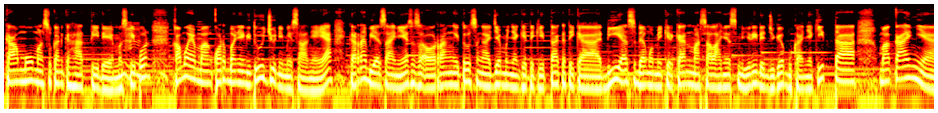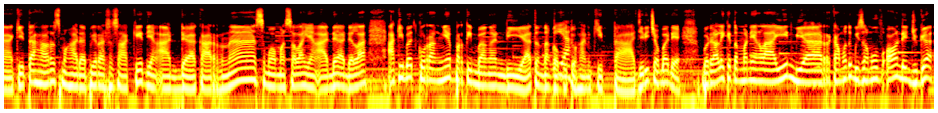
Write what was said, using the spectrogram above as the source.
kamu masukkan ke hati deh. Meskipun kamu emang korban yang dituju nih misalnya ya. Karena biasanya seseorang itu sengaja menyakiti kita ketika dia sedang memikirkan masalahnya sendiri dan juga bukannya kita. Makanya kita harus menghadapi rasa sakit yang ada karena semua masalah yang ada adalah akibat kurangnya pertimbangan dia tentang Iya. kebutuhan kita. Jadi coba deh beralih ke teman yang lain biar kamu tuh bisa move on dan juga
